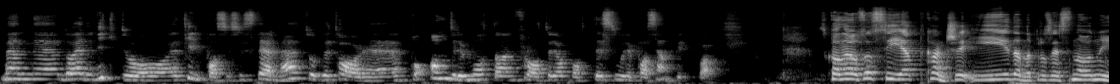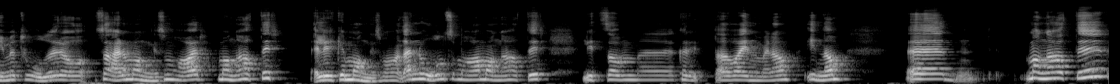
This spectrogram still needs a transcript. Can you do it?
Men eh, da er det viktig å tilpasse systemet til å betale på andre måter enn flat rabatt til store pasientgrupper. Så kan jeg også si at kanskje i denne prosessen og nye metoder, så er det mange som har mange hatter. Eller ikke mange som har Det er noen som har mange hatter, litt som Karita Carita var innom. Eh, mange hatter.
